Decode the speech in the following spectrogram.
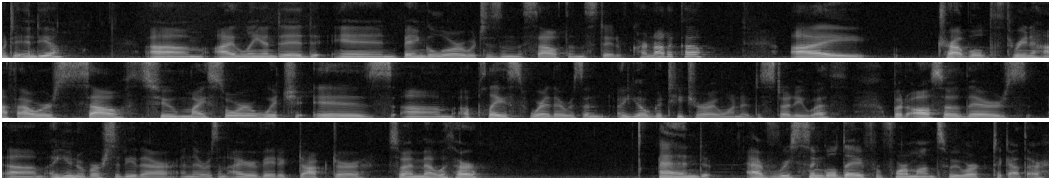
went to India. Um, I landed in Bangalore, which is in the south in the state of Karnataka. I traveled three and a half hours south to Mysore, which is um, a place where there was an, a yoga teacher I wanted to study with, but also there's um, a university there, and there was an Ayurvedic doctor. So I met with her, and every single day for four months we worked together.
